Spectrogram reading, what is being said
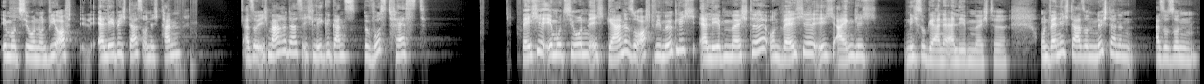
Emotionen? Und wie oft erlebe ich das? Und ich kann, also ich mache das, ich lege ganz bewusst fest, welche Emotionen ich gerne so oft wie möglich erleben möchte und welche ich eigentlich nicht so gerne erleben möchte. Und wenn ich da so einen nüchternen, also so einen,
